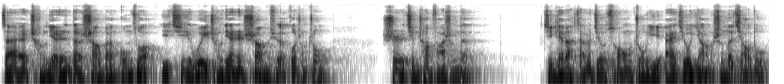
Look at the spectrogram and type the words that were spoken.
在成年人的上班工作以及未成年人上学的过程中，是经常发生的。今天呢，咱们就从中医艾灸养生的角度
